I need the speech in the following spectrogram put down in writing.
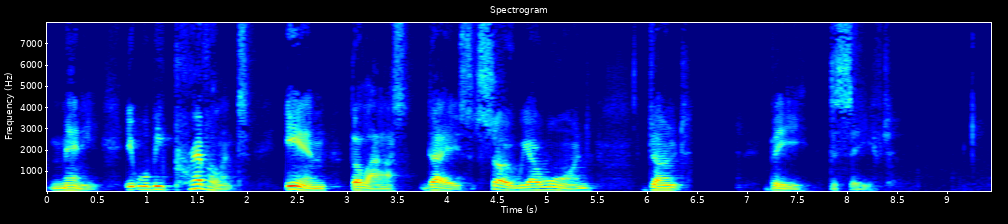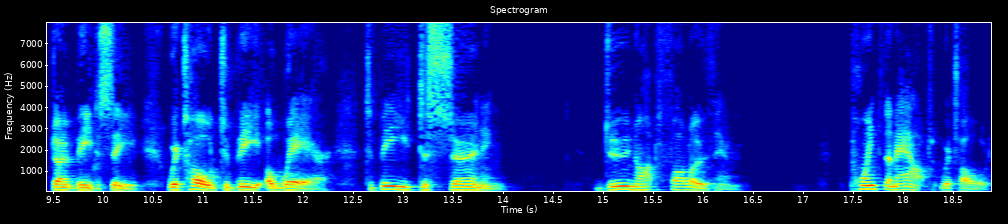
many. It will be prevalent in the last days. So we are warned don't be deceived. Don't be deceived. We're told to be aware, to be discerning. Do not follow them. Point them out, we're told,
